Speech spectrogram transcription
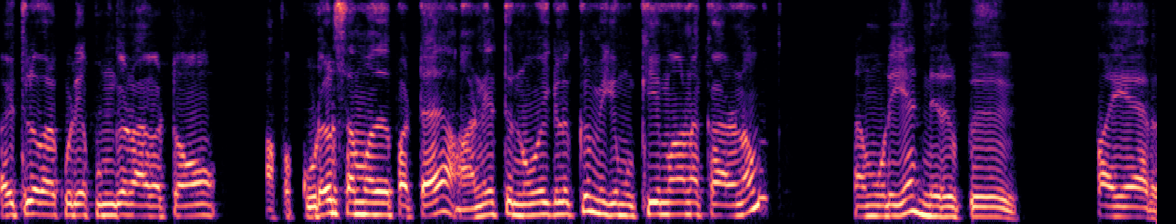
வயிற்றுல வரக்கூடிய புண்கள் ஆகட்டும் அப்ப குடல் சம்பந்தப்பட்ட அனைத்து நோய்களுக்கும் மிக முக்கியமான காரணம் நம்முடைய நெருப்பு பயர்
